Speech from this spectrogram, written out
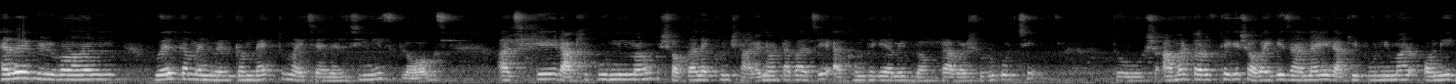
Hello everyone welcome and welcome back to my channel Chinis vlogs আজকে রাখি পূর্ণিমা সকাল এখন সাড়ে নটা বাজে এখন থেকে আমি ব্লগটা আবার শুরু করছি। তো আমার তরফ থেকে সবাইকে জানাই রাখি পূর্ণিমার অনেক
